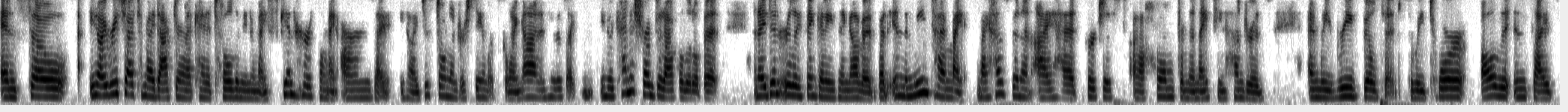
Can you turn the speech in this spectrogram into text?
And so, you know, I reached out to my doctor and I kind of told him, you know, my skin hurts on my arms. I, you know, I just don't understand what's going on. And he was like, you know, he kind of shrugged it off a little bit. And I didn't really think anything of it. But in the meantime, my, my husband and I had purchased a home from the 1900s and we rebuilt it. So we tore all the insides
